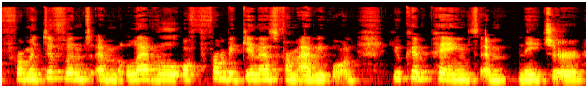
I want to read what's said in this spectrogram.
from a different um, level of from beginners from everyone. You can paint um, nature.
